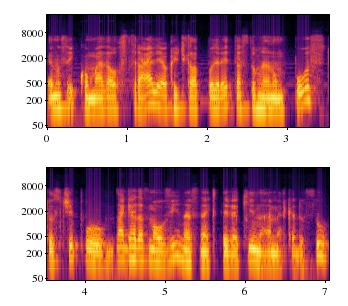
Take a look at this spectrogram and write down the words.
Eu não sei como, mas a Austrália, eu acredito que ela poderia estar se tornando um posto, tipo na Guerra das Malvinas, né, que teve aqui na América do Sul,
